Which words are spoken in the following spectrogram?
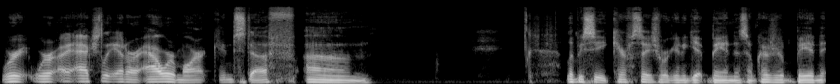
we're we're actually at our hour mark and stuff. Um, let me see. Careful says we're going to get banned in some countries. We're Banned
